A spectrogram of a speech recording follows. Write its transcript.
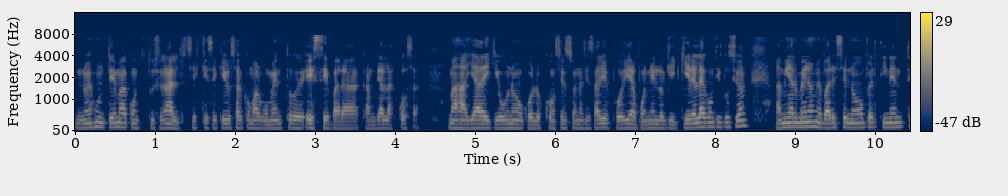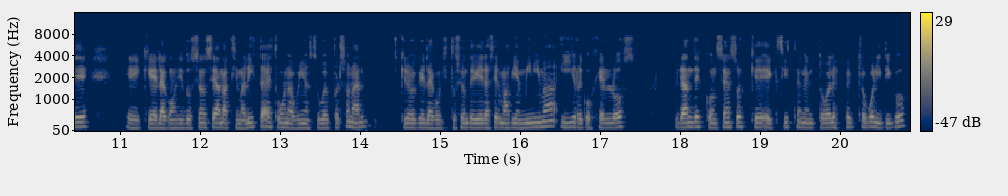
no es un tema constitucional, si es que se quiere usar como argumento ese para cambiar las cosas, más allá de que uno con los consensos necesarios podría poner lo que quiera la constitución, a mí al menos me parece no pertinente eh, que la constitución sea maximalista, esto es una opinión súper personal, creo que la constitución debiera ser más bien mínima y recoger los grandes consensos que existen en todo el espectro político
